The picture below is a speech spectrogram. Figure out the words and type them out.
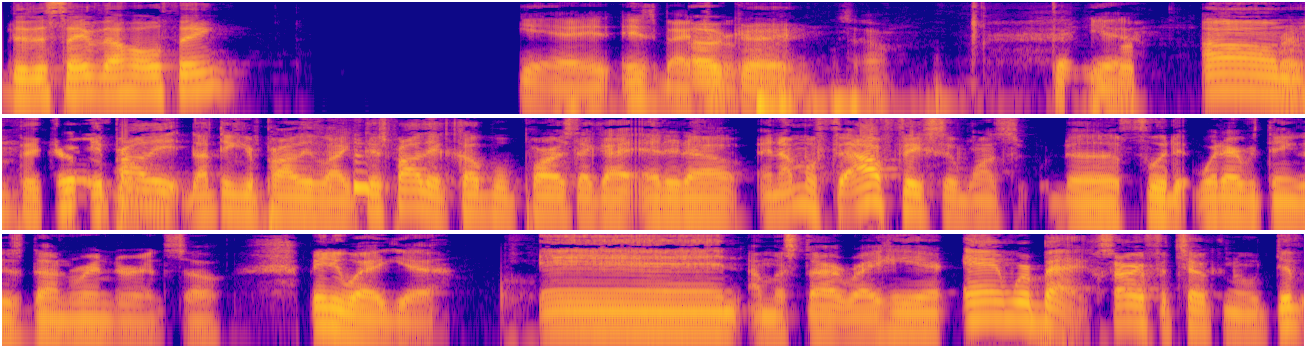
Did it save that whole thing? Yeah, it's back. Okay, so yeah. Um, it probably. I think you're probably like. There's probably a couple parts that got edited out, and I'm gonna. I'll fix it once the foot, what everything is done rendering. So, but anyway, yeah. and I'm gonna start right here. And we're back. Sorry for technical dif-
